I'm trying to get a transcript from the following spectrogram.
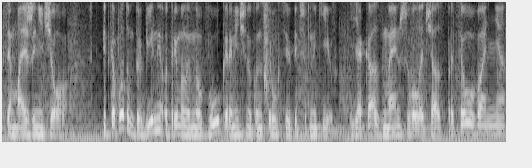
Це майже нічого. Під капотом турбіни отримали нову керамічну конструкцію підшипників, яка зменшувала час спрацьовування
